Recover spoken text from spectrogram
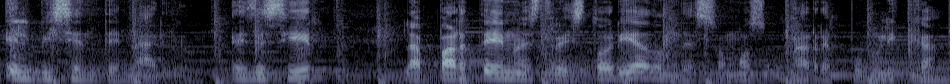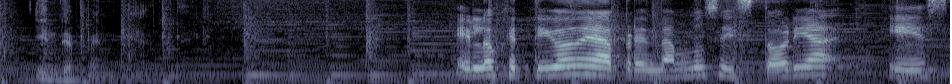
el Bicentenario, es decir, la parte de nuestra historia donde somos una república independiente. El objetivo de Aprendamos Historia es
